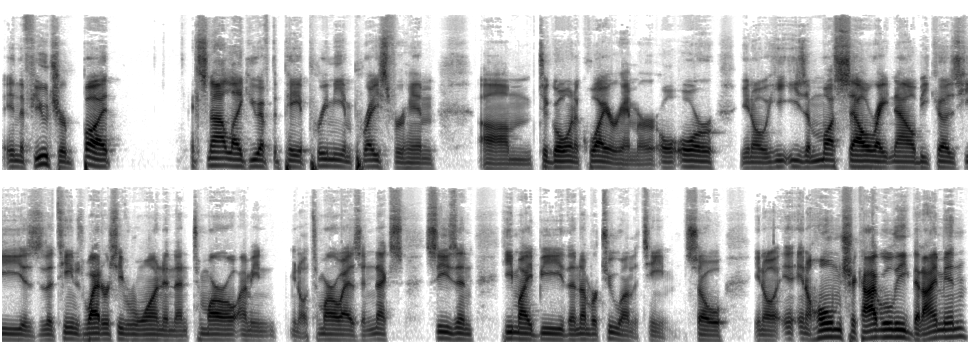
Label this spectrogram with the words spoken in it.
in the future. But it's not like you have to pay a premium price for him um, to go and acquire him, or or, or you know he, he's a must sell right now because he is the team's wide receiver one, and then tomorrow, I mean, you know, tomorrow as in next season, he might be the number two on the team. So you know, in, in a home Chicago league that I'm in,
